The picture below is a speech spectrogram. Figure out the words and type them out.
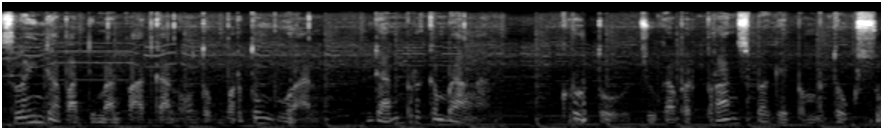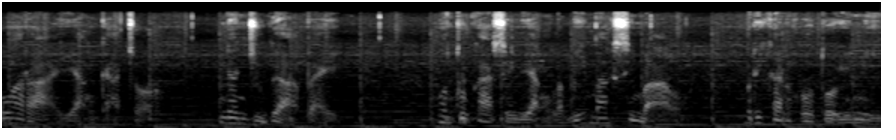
Selain dapat dimanfaatkan untuk pertumbuhan dan perkembangan, kroto juga berperan sebagai pembentuk suara yang gacor dan juga baik. Untuk hasil yang lebih maksimal, Berikan kroto ini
